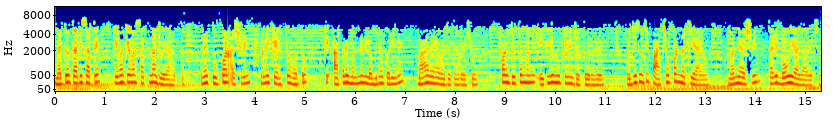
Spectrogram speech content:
મેં તો તારી સાથે કેવા કેવા સપના જોયા હતા, અને તું પણ અશ્વિન, મને કહેતો હતો કે આપણે બંને લગ્ન કરીને બહાર રહેવા જતા રહીશું, પણ તું તો મને એકલી મૂકીને જતો રહ્યો. હજી સુધી પાછો પણ નથી આવ્યો. મને અશ્વિન, તારી બહુ યાદ આવે છે.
